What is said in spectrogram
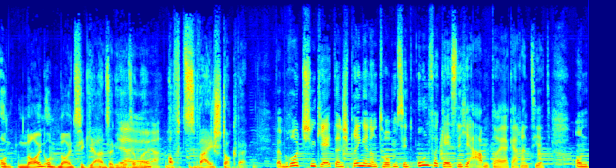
und 99 Jahren. Jahren, sage ich Ja, jetzt ja, einmal, ja. auf zwei Stockwerken. Beim Rutschen, Klettern, Springen und Toben sind unvergessliche Abenteuer garantiert. Und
